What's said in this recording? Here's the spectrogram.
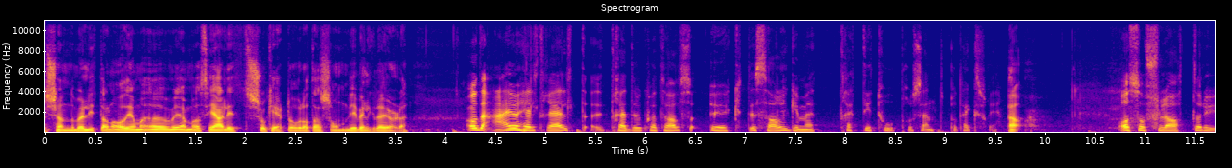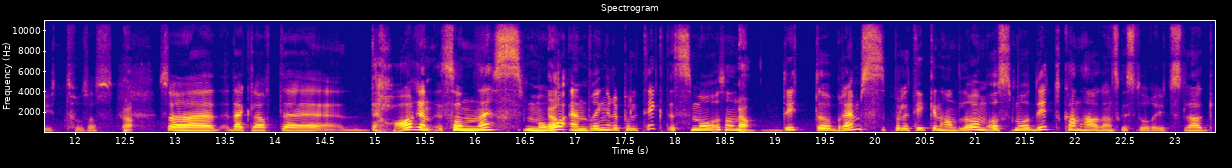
skjønner vel lytteren, jeg, må, jeg må si jeg er litt sjokkert over at det er sånn vi velger å gjøre det. Og det er jo helt reelt. Tredje kvartal så økte salget med 32% på taxfree. Ja. Og så flater det ut hos oss. Ja. Så det er klart Det, eh, det har en, sånne små ja. endringer i politikk. Det er små sånn ja. dytt og brems politikken handler om. Og små dytt kan ha ganske store utslag.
